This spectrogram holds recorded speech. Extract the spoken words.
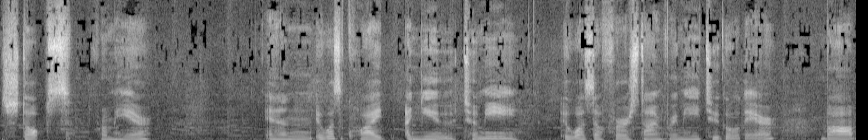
stops from here, and it was quite new to me. It was the first time for me to go there, but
